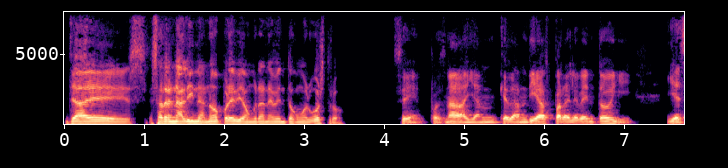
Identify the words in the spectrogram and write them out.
ya es, es adrenalina, ¿no? Previa a un gran evento como el vuestro. Sí, pues nada, ya quedan días para el evento y, y es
